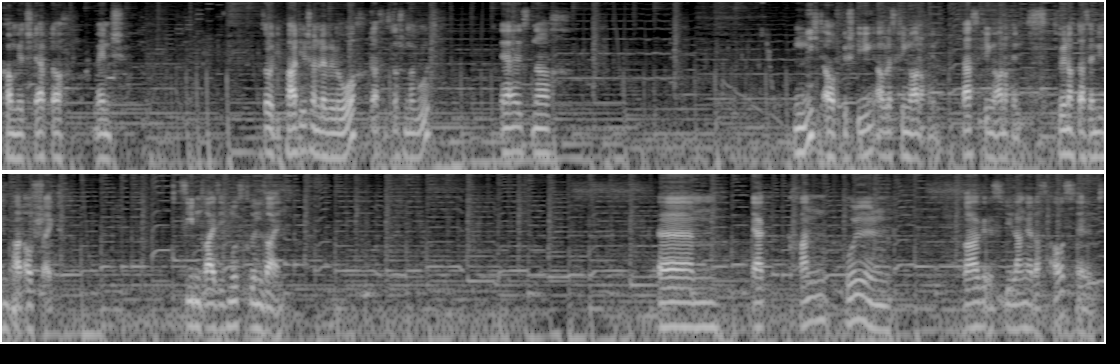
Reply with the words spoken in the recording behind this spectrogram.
Komm, jetzt sterbt doch. Mensch. So, die Party ist schon Level hoch. Das ist doch schon mal gut. Er ist noch nicht aufgestiegen, aber das kriegen wir auch noch hin. Das kriegen wir auch noch hin. Ich will noch, dass er in diesem Part aufsteigt. 37 muss drin sein. Ähm, er kann pullen. Frage ist, wie lange er das aushält.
